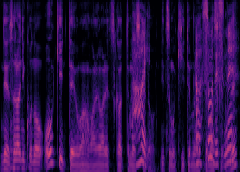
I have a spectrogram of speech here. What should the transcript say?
でさらにこの音機っては我々使ってますけど、はい、いつも聞いてもらってますけどね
